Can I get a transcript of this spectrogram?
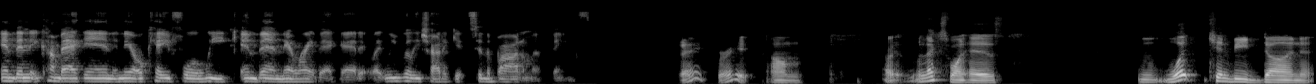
and then they come back in and they're okay for a week and then they're right back at it. Like we really try to get to the bottom of things. Okay, great. Um, all right, the next one is what can be done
